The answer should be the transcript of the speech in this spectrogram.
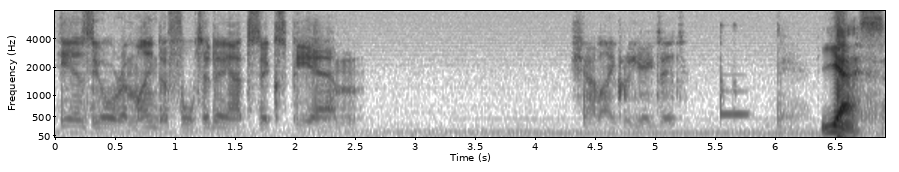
Here's your reminder for today at 6 p.m. Shall I create it? Yes.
